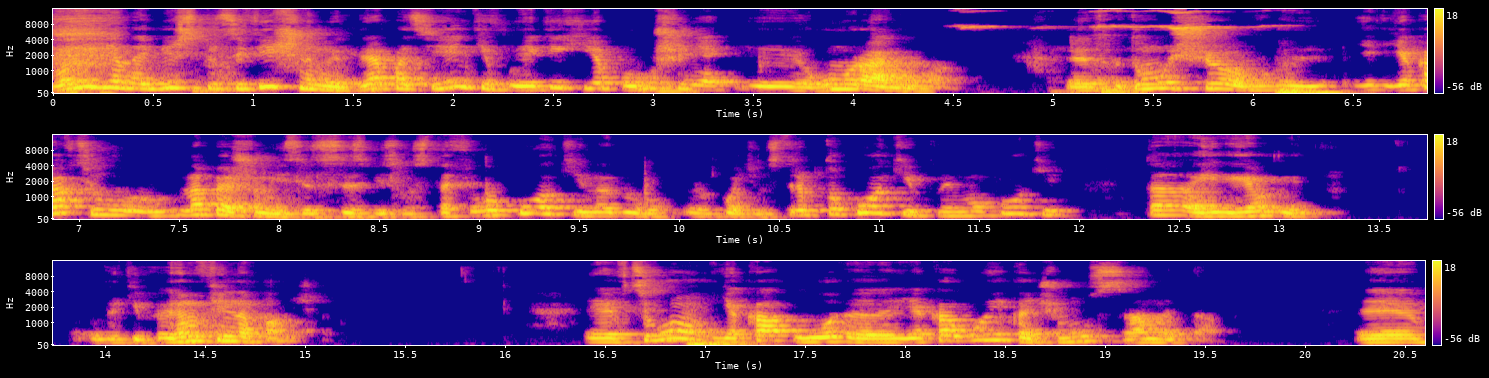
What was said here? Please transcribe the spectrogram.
вони є найбільш специфічними для пацієнтів, у яких є порушення е, гуморальної ланки. Е, Тому що яка в цьому на першому місці це, звісно, стафілококи, на другому е, потім стрептококи, пневмококи та гемофільна паличка. Е, В цілому, яка, е, яка логіка, чому саме так? Е,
